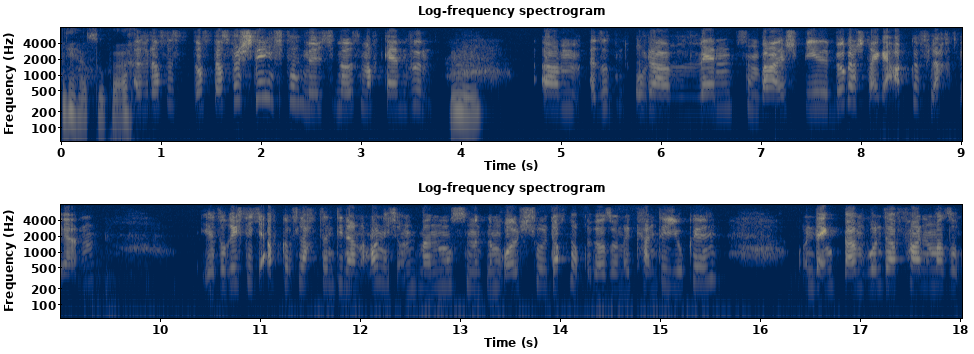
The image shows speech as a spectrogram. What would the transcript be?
Ja, super. Also das ist, das, das verstehe ich dann nicht. Ne? Das macht keinen Sinn. Mhm. Ähm, also, oder wenn zum Beispiel Bürgersteige abgeflacht werden, ja, so richtig abgeflacht sind die dann auch nicht und man muss mit einem Rollstuhl doch noch über so eine Kante juckeln und denkt beim Runterfahren immer so,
